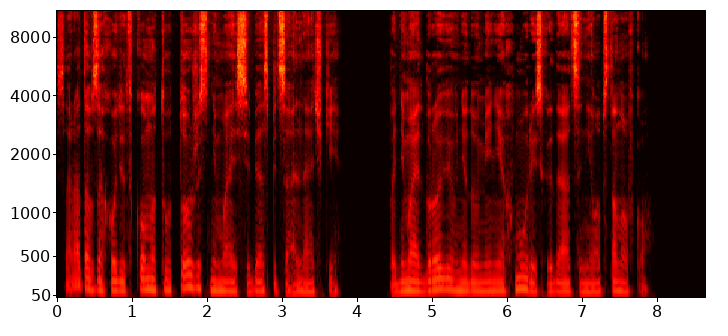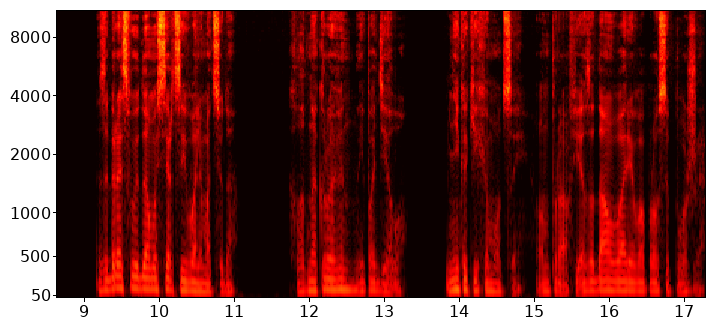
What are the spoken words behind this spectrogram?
Саратов заходит в комнату, тоже снимая с себя специальные очки. Поднимает брови в недоумении хмурясь, когда оценил обстановку. Забирай свою даму сердце и валим отсюда. Хладнокровен и по делу. Никаких эмоций. Он прав. Я задам Варе вопросы позже.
